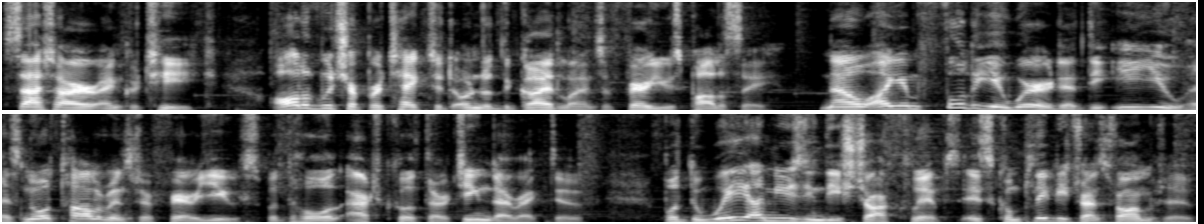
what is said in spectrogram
satire and critique, all of which are protected under the guidelines of fair use policy. Now, I am fully aware that the EU has no tolerance for fair use with the whole Article 13 directive, but the way I'm using these short clips is completely transformative,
